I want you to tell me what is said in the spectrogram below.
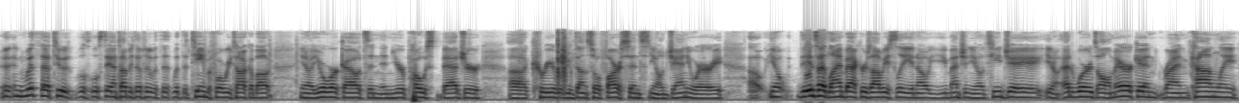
And with that too, we'll, we'll stay on topic definitely with the, with the team before we talk about you know your workouts and, and your post Badger uh, career, what you've done so far since you know January. Uh, you know the inside linebackers, obviously, you know you mentioned you know T.J. you know Edwards, All American, Ryan Connelly,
